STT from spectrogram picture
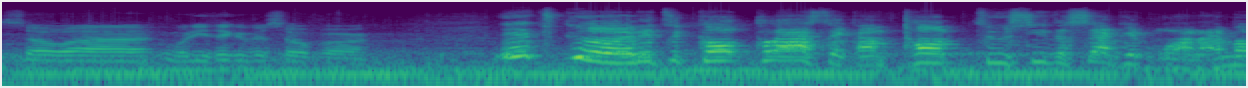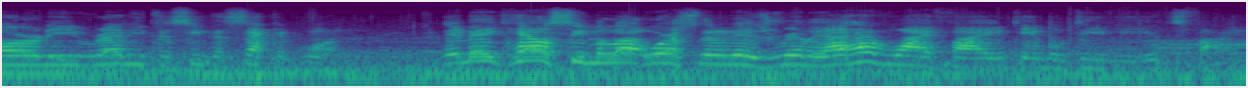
So, uh, what do you think of it so far? It's good. It's a cult classic. I'm pumped to see the second one. I'm already ready to see the second one. They make hell seem a lot worse than it is, really. I have Wi-Fi and cable TV. It's fine.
